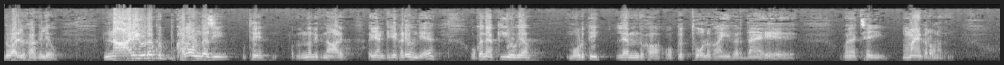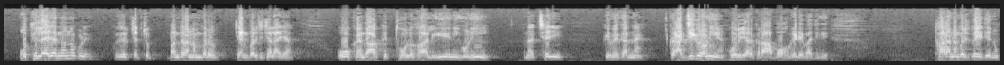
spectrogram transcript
ਦੁਬਾਰਾ ਲਿਖਾ ਕੇ ਲਿਆਓ। ਨਾਲ ਹੀ ਉਹਦਾ ਕੋਈ ਖੜਾ ਹੁੰਦਾ ਸੀ, ਉੱਥੇ, ਉਹਨਾਂ ਦੇ ਨਾਲ ਏਜੰਟ ਜੇ ਖੜੇ ਹੁੰਦੇ ਆ। ਉਹ ਕਹਿੰਦਾ, ਕੀ ਹੋ ਗਿਆ? ਮੋੜਤੀ? ਲੈ ਮੈਨੂੰ ਦਿਖਾ। ਉਹ ਕਿੱਥੋਂ ਲਿਖਾਈ ਫਿਰਦਾ ਇਹ? ਉਹ ਕਹਿੰਦਾ, ਅੱਛਾ ਜੀ, ਮੈਂ ਕਰਾਉਣਾ ਤੈਨੂੰ। ਉੱਥੇ ਲੈ ਜਾਂਦਾ ਉਹਨਾਂ ਕੋਲੇ। ਕਿਸੇ ਚ- 15 ਨੰਬਰ ਚੈਂਬਰ 'ਚ ਚਲਾ ਜਾ। ਉਹ ਕਹਿੰਦਾ ਕਿੱਥੋਂ ਲਿਖਾ ਲਈ ਇਹ ਨਹੀਂ ਹੋਣੀ। ਕਹਿੰਦਾ, ਅੱਛਾ ਜੀ, ਕਿਵੇਂ ਕਰਨਾ ਹੈ? ਕਰਾਜੀ ਕਰਾਉਣੀ ਹੈ। ਹੋਰ ਯਾਰ ਕਰਾ ਬਹੁਤ ਗੇੜੇ ਵੱਜ ਗਏ। 18 ਨੰਬਰ 'ਚ ਭੇਜ ਦੇ ਇਹਨੂੰ।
